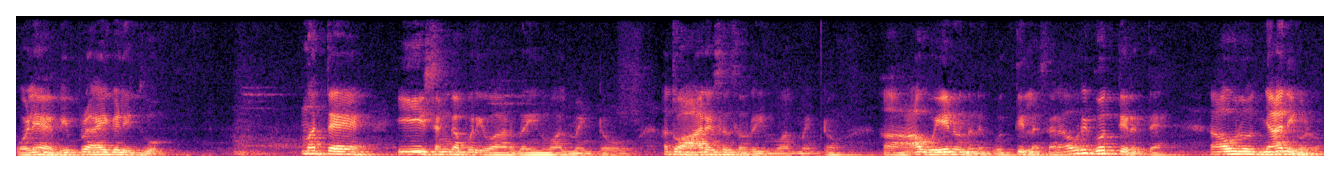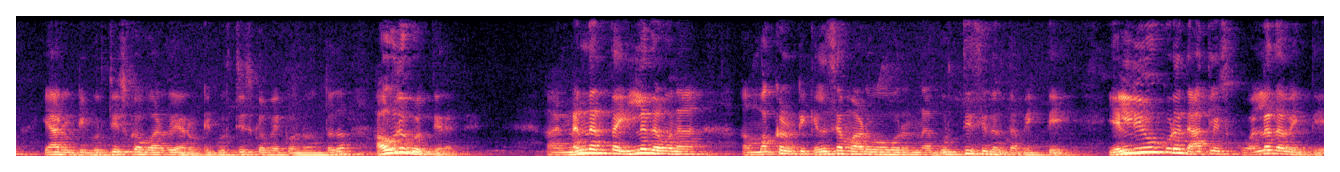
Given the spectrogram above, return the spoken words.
ಒಳ್ಳೆಯ ಅಭಿಪ್ರಾಯಗಳಿದ್ವು. ಮತ್ತು ಈ ಸಂಘ ಪರಿವಾರದ ಇನ್ವಾಲ್ವ್ಮೆಂಟು ಅಥವಾ ಆರ್ ಎಸ್ ಎಸ್ ಅವರ ಇನ್ವಾಲ್ವ್ಮೆಂಟು ಅವು ಏನು ನನಗೆ ಗೊತ್ತಿಲ್ಲ ಸರ್. ಅವ್ರಿಗೆ ಗೊತ್ತಿರುತ್ತೆ. ಅವರು ಜ್ಞಾನಿಗಳು. ಯಾರೊಟ್ಟಿಗೆ ಗುರ್ತಿಸ್ಕೋಬಾರ್ದು, ಯಾರೊಟ್ಟಿಗೆ ಗುರ್ತಿಸ್ಕೋಬೇಕು ಅನ್ನುವಂಥದ್ದು ಅವ್ರಿಗೆ ಗೊತ್ತಿರುತ್ತೆ. ನನ್ನಂಥ ಇಲ್ಲದವನ ಮಕ್ಕಳೊಟ್ಟಿಗೆ ಕೆಲಸ ಮಾಡುವವರನ್ನು ಗುರ್ತಿಸಿದಂಥ ವ್ಯಕ್ತಿ, ಎಲ್ಲಿಯೂ ಕೂಡ ದಾಖಲಿಸ್ಕೊಲ್ಲದ ವ್ಯಕ್ತಿ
